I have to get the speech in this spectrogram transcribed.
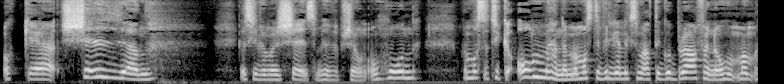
Och eh, tjejen, jag skriver om en tjej som huvudperson och hon, man måste tycka om henne, man måste vilja liksom att det går bra för henne och hon, man,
